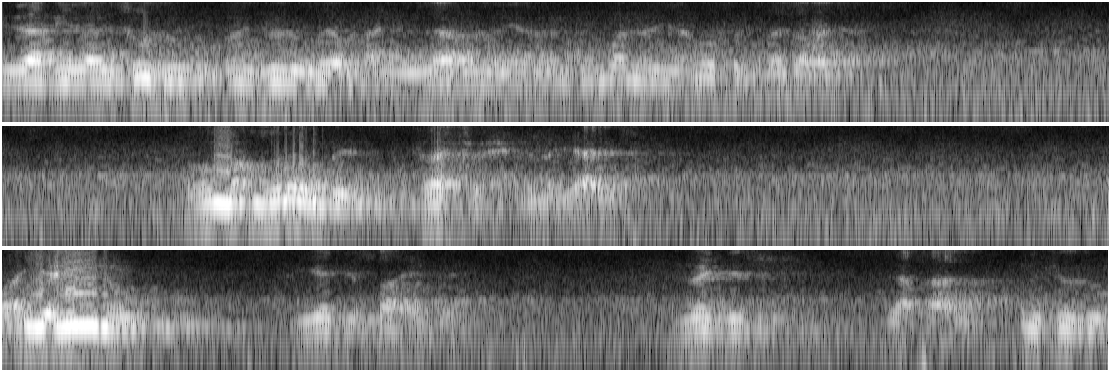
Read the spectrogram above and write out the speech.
إذا قيل انشزوا فانشزوا ويرفع الله الذين منكم والذين أوتوا العلم درجات وهم مأمورون بالتفسح في المجالس. وأن يلينوا في يد صاحب المجلس إذا قال انشزوا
